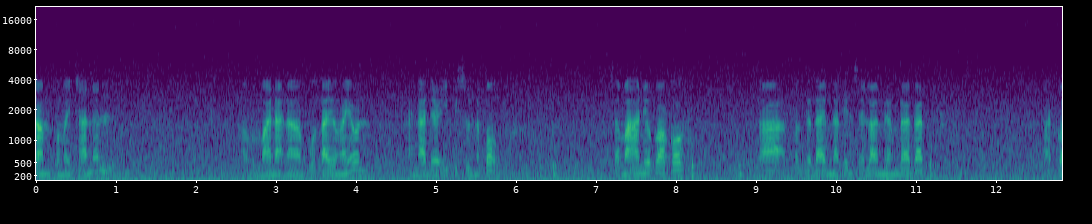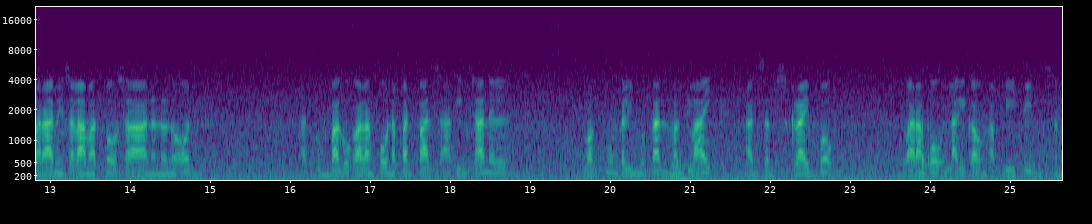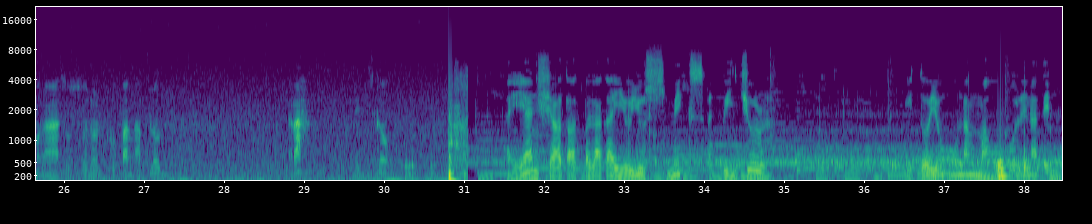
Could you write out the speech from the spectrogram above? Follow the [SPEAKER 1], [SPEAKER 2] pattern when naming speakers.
[SPEAKER 1] Welcome to my channel. Mana na po tayo ngayon. Another episode na po. Samahan niyo po ako sa pagdadive natin sa ilalim ng dagat. At maraming salamat po sa nanonood. At kung bago ka lang po napadpad sa aking channel, huwag pong kalimutan mag-like and subscribe po para po lagi kang updated sa mga susunod ko pang upload. Tara, go.
[SPEAKER 2] Ayan, shoutout pala kay Yuyus Mix Adventure. Ito yung unang mahuhuli natin.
